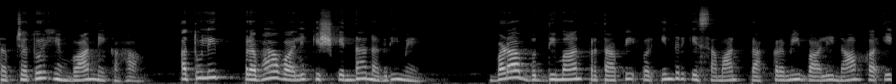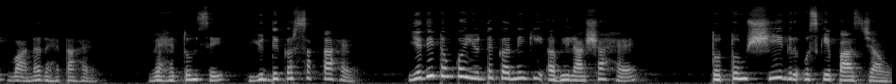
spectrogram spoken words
तब चतुर हिमवान ने कहा अतुलित प्रभाव वाली किशकिंदा नगरी में बड़ा बुद्धिमान प्रतापी और इंद्र के समान पराक्रमी बाली नाम का एक वानर रहता है। वह तुमसे युद्ध कर सकता है। यदि तुमको युद्ध करने की अभिलाषा है तो तुम शीघ्र उसके पास जाओ,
